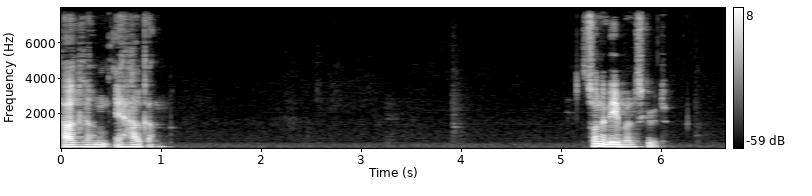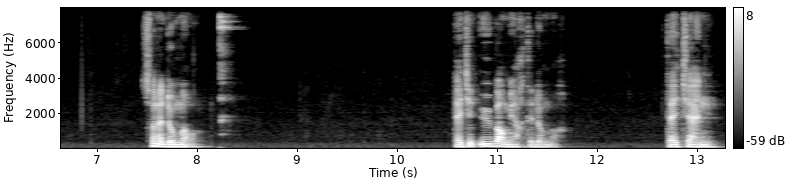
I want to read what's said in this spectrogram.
Herren er Herren. Sånn er Bibelens Gud. Sånn er dommeren. Det er ikke en ubarmhjertig dommer. Det er ikke en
